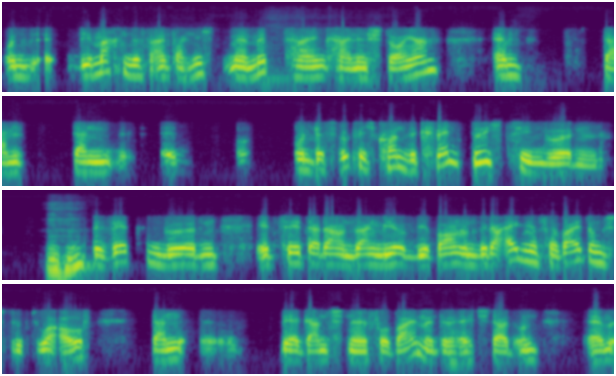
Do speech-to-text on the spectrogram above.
und wir machen das einfach nicht mehr mit, zahlen keine Steuern, ähm, dann, dann äh, und das wirklich konsequent durchziehen würden, mhm. besetzen würden, etc. und sagen, wir, wir bauen unsere eigene Verwaltungsstruktur auf, dann äh, wäre ganz schnell vorbei mit dem Rechtsstaat. Und ähm,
